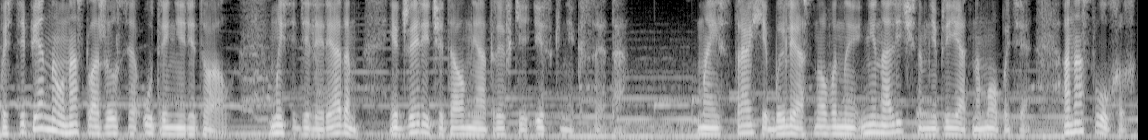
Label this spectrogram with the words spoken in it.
Постепенно у нас сложился утренний ритуал. Мы сидели рядом, и Джерри читал мне отрывки из книг Сета. Мои страхи были основаны не на личном неприятном опыте, а на слухах,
